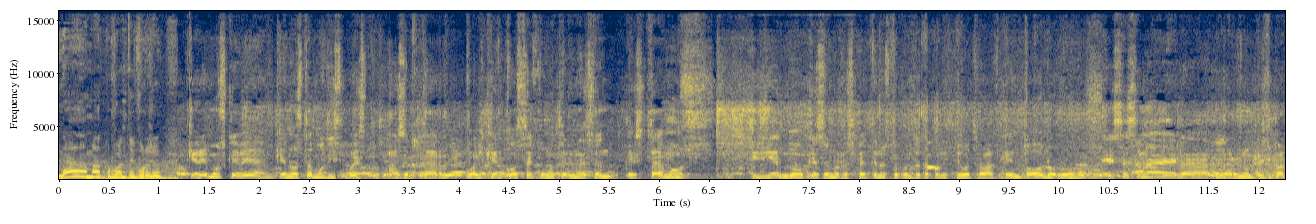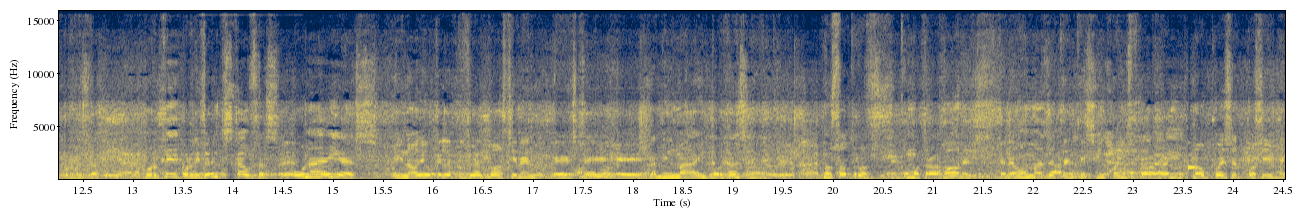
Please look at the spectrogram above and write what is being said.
nada más por falta de información. Queremos que vean que no estamos dispuestos a aceptar cualquier cosa como terminación. Estamos pidiendo que se nos respete nuestro contrato colectivo de trabajo en todos los rubros. Esa es una de la, reunión principal porque ¿Por qué? Por diferentes causas. Una de ellas, y no digo que la principal, todos tienen este, eh, la misma importancia. Nosotros, como trabajadores, tenemos más de 35 años trabajando. No puede ser posible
